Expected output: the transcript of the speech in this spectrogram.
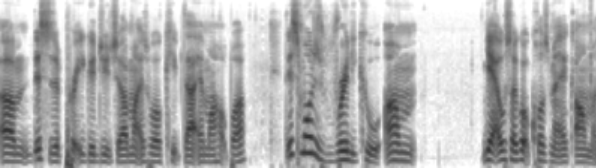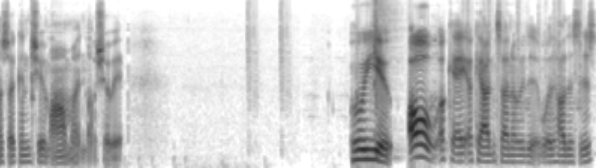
um, this is a pretty good jutsu. I might as well keep that in my hotbar. This mod is really cool. Um, yeah, also I got cosmetic armor, so I can show my armor and not show it. Who are you? Oh, okay, okay, I understand what, what, how this is.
